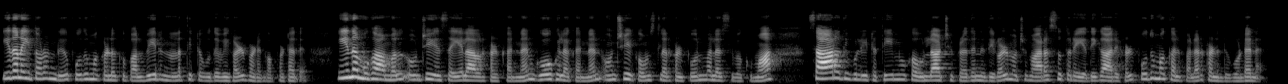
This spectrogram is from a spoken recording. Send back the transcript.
இதனைத் தொடர்ந்து பொதுமக்களுக்கு பல்வேறு நலத்திட்ட உதவிகள் வழங்கப்பட்டது. இந்த முகாமில் ஒன்றிய செயலாளர்கள் கண்ணன் கோகுல கண்ணன் ஒன்றிய கவுன்சிலர்கள் பொன்மலர் சிவகுமார் சாரதி உள்ளிட்ட திமுக உள்ளாட்சி பிரதிநிதிகள் மற்றும் அரசு துறை அதிகாரிகள் பொதுமக்கள் பலர் கலந்து கொண்டனர்.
